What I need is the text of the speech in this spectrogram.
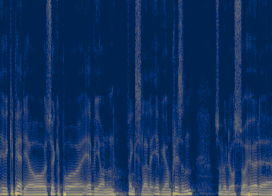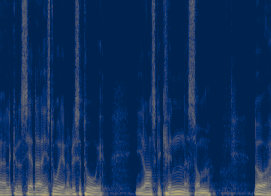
Wikipedia og søker på Evion fengsel eller Evion prison, så vil du også høre eller kunne se der historien om disse to iranske kvinnene som da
